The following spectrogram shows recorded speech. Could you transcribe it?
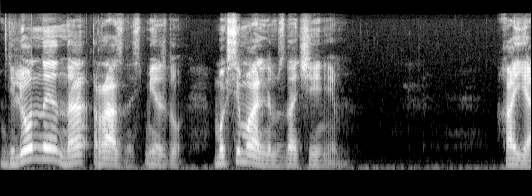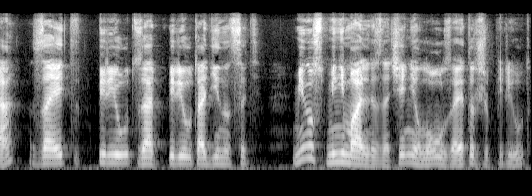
деленное на разность между максимальным значением high за этот период, за период 11, минус минимальное значение low за этот же период,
